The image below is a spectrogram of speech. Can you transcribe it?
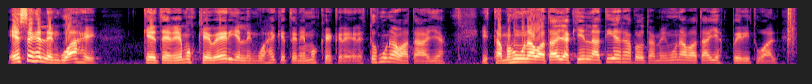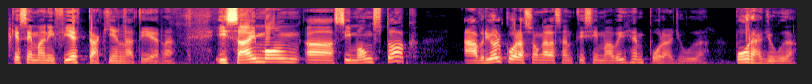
Ese es el lenguaje que tenemos que ver y el lenguaje que tenemos que creer. Esto es una batalla y estamos en una batalla aquí en la tierra, pero también una batalla espiritual que se manifiesta aquí en la tierra. Y Simon, uh, Simon Stock abrió el corazón a la Santísima Virgen por ayuda, por ayuda.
